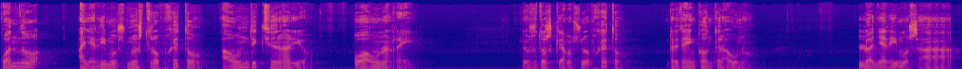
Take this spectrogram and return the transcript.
cuando añadimos nuestro objeto a un diccionario o a un array, nosotros creamos un objeto, retain counter a 1, lo añadimos a,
